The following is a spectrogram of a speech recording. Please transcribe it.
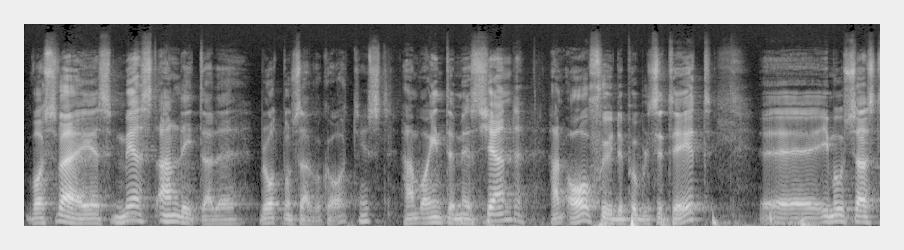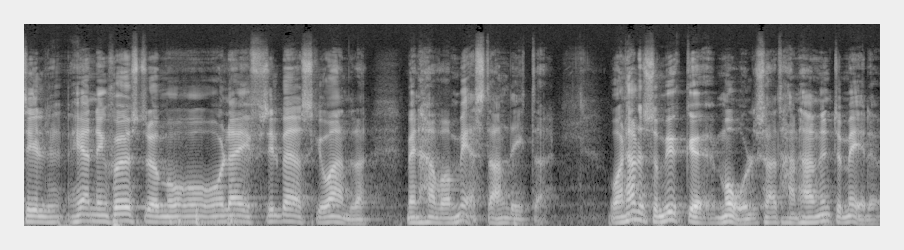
var Sveriges mest anlitade brottmålsadvokat. Han var inte mest känd. Han avskydde publicitet. Eh, I motsats till Henning Sjöström och, och Leif Silbersky och andra men han var mest anlitad. Och han hade så mycket mål så att han hann inte med det.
